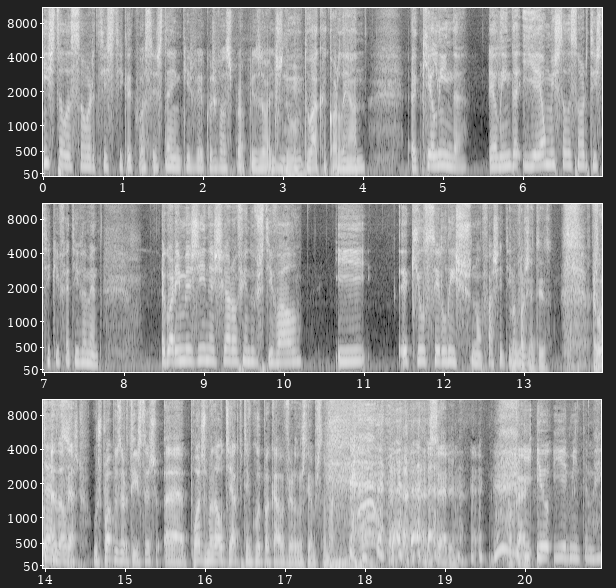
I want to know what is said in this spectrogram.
instalação artística que vocês têm que ir ver com os vossos próprios olhos do, do Aca Corleone, eh, que é linda, é linda e é uma instalação artística, efetivamente. Agora imagina chegar ao fim do festival e aquilo ser lixo, não faz sentido. Não faz nenhum. sentido. Portanto- Aliás, os próprios artistas, ah, podes mandar o Tiago Petencourt para Cabo Verde uns tempos também. sério. Ok. E, eu, e a mim também.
